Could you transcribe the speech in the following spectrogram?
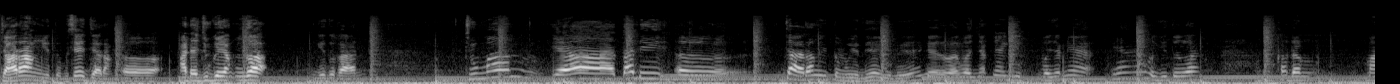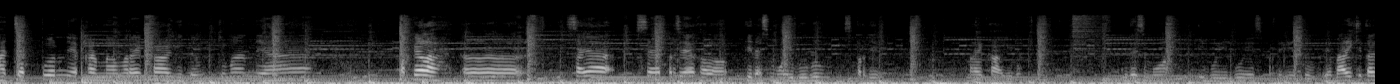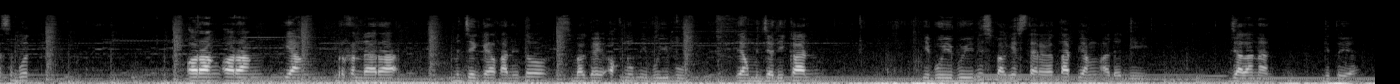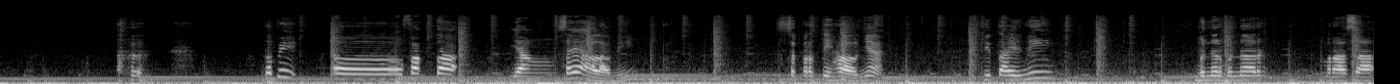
jarang gitu. Maksudnya jarang. E, ada juga yang enggak gitu kan. Cuman ya tadi e, jarang ditemuin dia gitu ya. Banyaknya gitu banyaknya ya begitulah. Kadang macet pun ya karena mereka gitu. Cuman ya oke okay lah uh, saya saya percaya kalau tidak semua ibu-ibu seperti mereka gitu. Tidak semua ibu-ibu ya seperti itu. Ya mari kita sebut orang-orang yang berkendara menjengkelkan itu sebagai oknum ibu-ibu yang menjadikan ibu-ibu ini sebagai stereotip yang ada di jalanan gitu ya. Tapi uh, fakta yang saya alami seperti halnya kita ini benar-benar merasa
